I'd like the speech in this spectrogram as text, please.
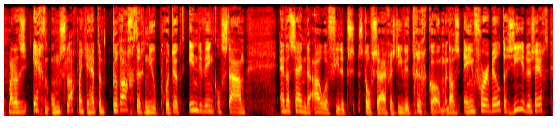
30%, maar dat is echt een omslag. Want je hebt een prachtig nieuw product in de winkel staan. En dat zijn de oude Philips stofzuigers die weer terugkomen. Dat is één voorbeeld. Daar zie je dus echt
